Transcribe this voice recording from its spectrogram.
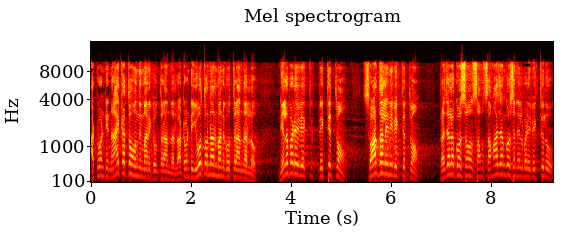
అటువంటి నాయకత్వం ఉంది మనకి ఉత్తరాంధ్రలో అటువంటి యువత ఉన్నారు మనకి ఉత్తరాంధ్రలో. నిలబడే వ్యక్తి వ్యక్తిత్వం స్వార్థం లేని వ్యక్తిత్వం ప్రజల కోసం సమాజం కోసం నిలబడే వ్యక్తులు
